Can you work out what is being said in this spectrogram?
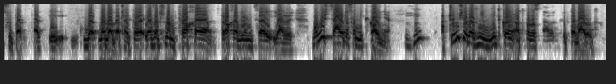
super. Tak? I, no, no dobra, czyli to ja zaczynam trochę, trochę więcej jarzyć. Mówisz cały czas o Bitcoinie. Mhm. A czym się różni Bitcoin od pozostałych kryptowalut?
